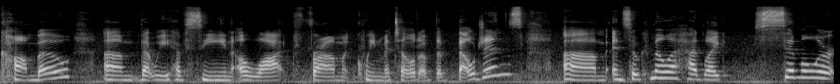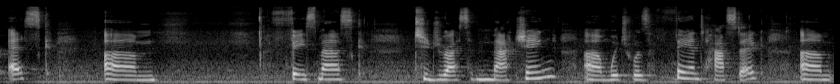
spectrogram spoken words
combo um, that we have seen a lot from Queen Matilda of the Belgians. Um, and so Camilla had like similar esque um, face mask to dress matching, um, which was fantastic. Um,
